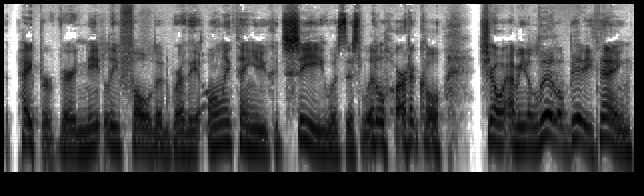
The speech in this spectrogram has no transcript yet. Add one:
the paper very neatly folded where the only thing you could see was this little article showing, I mean, a little bitty thing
